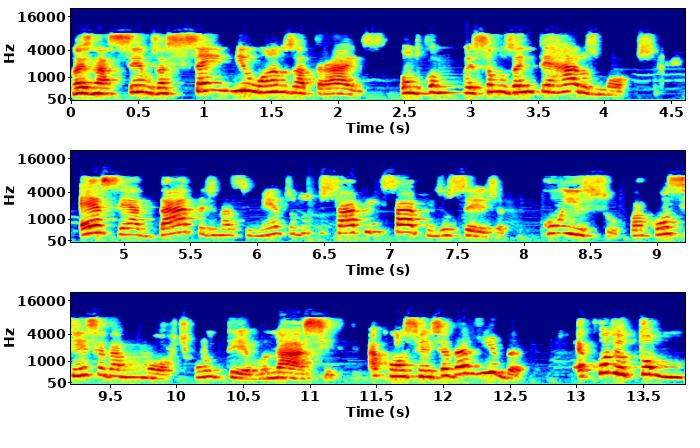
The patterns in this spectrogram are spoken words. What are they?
Nós nascemos há 100 mil anos atrás, quando começamos a enterrar os mortos. Essa é a data de nascimento do Sapiens Sapiens, ou seja, com isso, com a consciência da morte, com o enterro, nasce a consciência da vida. É quando eu estou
